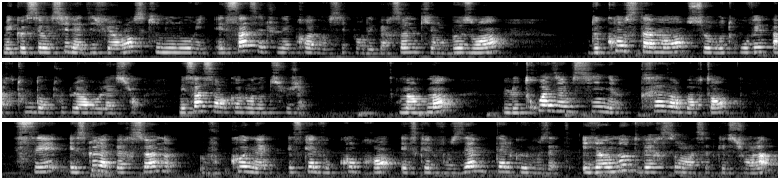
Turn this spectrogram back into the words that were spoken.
mais que c'est aussi la différence qui nous nourrit. Et ça, c'est une épreuve aussi pour des personnes qui ont besoin de constamment se retrouver partout dans toutes leurs relations. Mais ça, c'est encore un autre sujet. Maintenant, le troisième signe très important, c'est est-ce que la personne vous connaît? Est-ce qu'elle vous comprend? Est-ce qu'elle vous aime tel que vous êtes? Et il y a un autre versant à cette question-là,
